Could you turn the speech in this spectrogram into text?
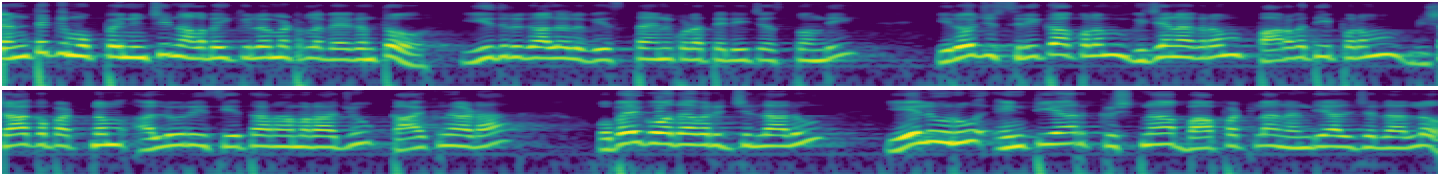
గంటకి ముప్పై నుంచి నలభై కిలోమీటర్ల వేగంతో ఈదురుగాలులు వీస్తాయని కూడా తెలియజేస్తోంది. ఈరోజు శ్రీకాకుళం విజయనగరం పార్వతీపురం విశాఖపట్నం అల్లూరి సీతారామరాజు కాకినాడ ఉభయ గోదావరి జిల్లాలు ఏలూరు ఎన్టీఆర్ కృష్ణా బాపట్ల నంద్యాల జిల్లాల్లో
